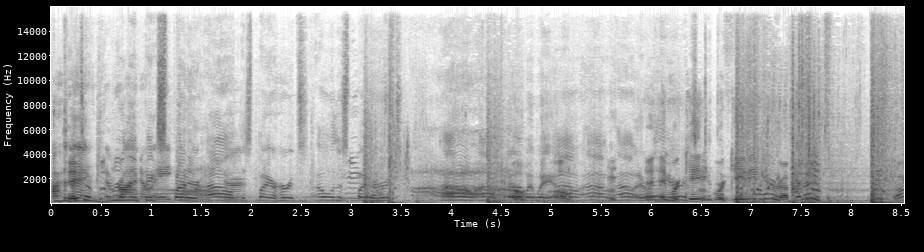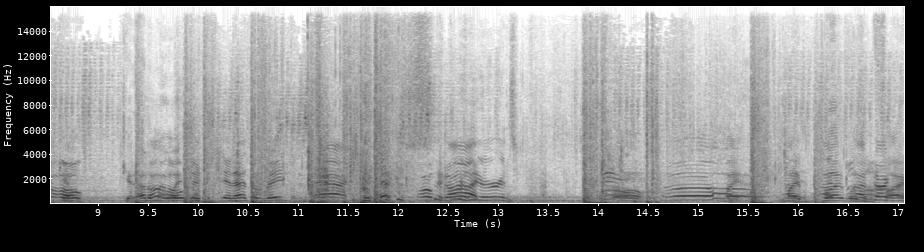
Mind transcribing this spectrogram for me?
It's a really big spider. Ow, sure. the spider hurts. Oh, the spider hurts. Ow, ow, get out of my way. Ow, ow, ow. It really and we're, hurts. ga- Get we're the fuck gaining away. corruption. Uh oh. Get out of my Oh, way. it, it has a ranged attack. Oh, It God. really hurts. Oh, Oh, my, my butt was I've on got fire.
